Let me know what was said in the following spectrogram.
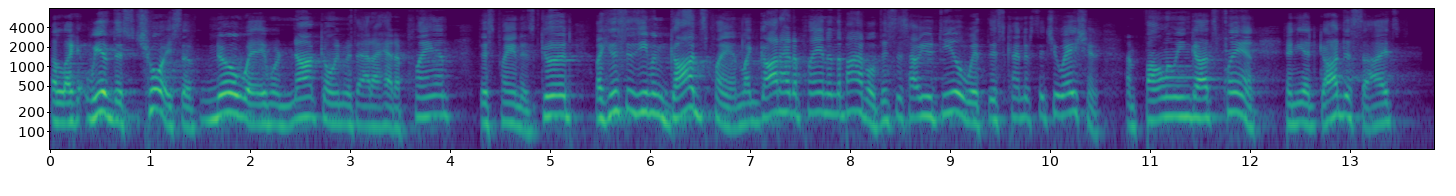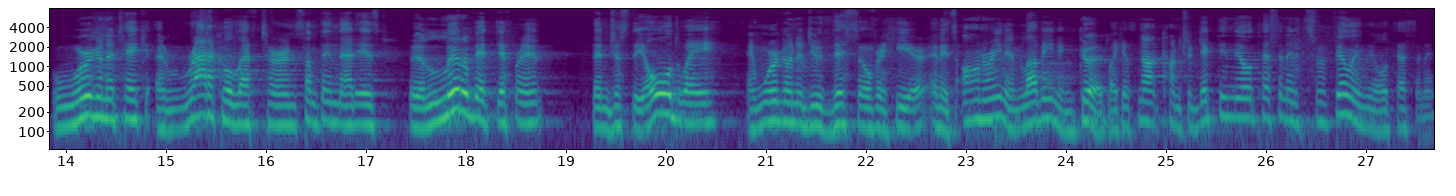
like, we have this choice of no way, we're not going with that. I had a plan. This plan is good. Like, this is even God's plan. Like, God had a plan in the Bible. This is how you deal with this kind of situation. I'm following God's plan. And yet, God decides we're going to take a radical left turn, something that is a little bit different than just the old way, and we're going to do this over here. And it's honoring and loving and good. Like, it's not contradicting the Old Testament, it's fulfilling the Old Testament.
